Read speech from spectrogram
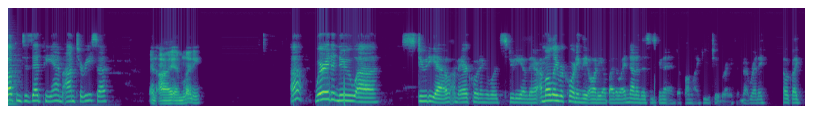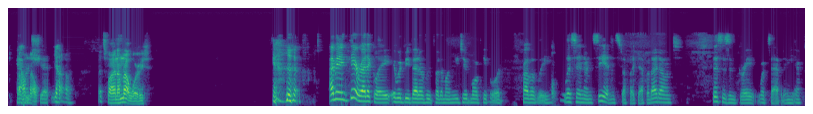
Welcome to ZPM. I'm Teresa. And I am Lenny. Oh, we're in a new uh, studio. I'm air quoting the word studio there. I'm only recording the audio, by the way. None of this is going to end up on like YouTube or anything. Not ready. I look like I'm hammered shit. Yeah, that's fine. I'm not worried. I mean, theoretically, it would be better if we put them on YouTube. More people would probably listen and see it and stuff like that. But I don't. This isn't great. What's happening here?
